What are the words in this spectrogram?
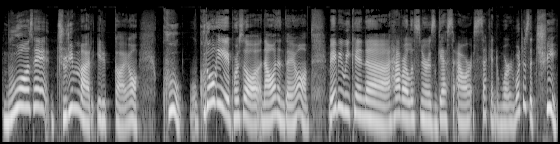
무엇의 줄임말일까요? 구 구독이 벌써 나왔는데요. Maybe we can uh, have our listeners guess our second word. What does the chi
